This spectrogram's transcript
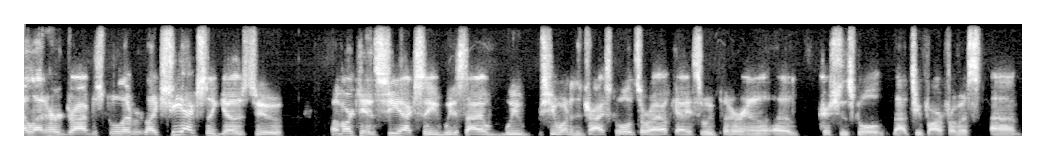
I let her drive to school every like she actually goes to of our kids. She actually we decided we she wanted to try school, and so we're like, okay, so we put her in a, a Christian school not too far from us. Um,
